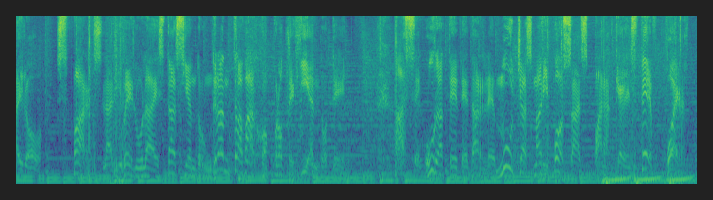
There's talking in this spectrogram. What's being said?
Spyro! Sparks, la libélula, está haciendo un gran trabajo protegiéndote. Asegúrate de darle muchas mariposas para que esté fuerte.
